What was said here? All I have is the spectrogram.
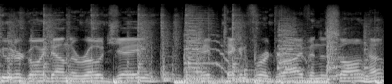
Scooter going down the road, Jay? Taking for a drive in this song, huh?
